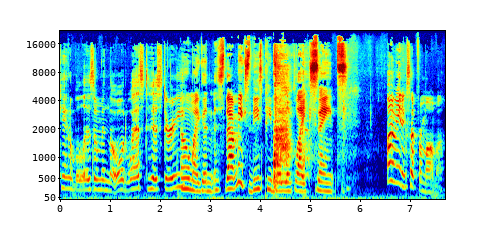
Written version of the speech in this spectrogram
cannibalism in the Old West history. Oh my goodness, that makes these people look like saints. I mean, except for Mama.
